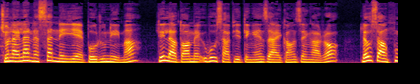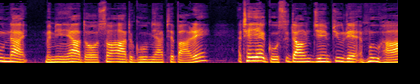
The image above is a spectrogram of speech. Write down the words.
ဇွန်လ22ရက်ဗုဒ္ဓနေ့မှာလေ့လာသွားမယ့်ဥပုသ္စာဖြစ်တဲ့ငန်းစာရဲ့ခေါင်းစဉ်ကတော့လှုပ်ဆောင်မှု၌မမြင်ရသောစွမ်းအားတကူများဖြစ်ပါတယ်။အထက်ရက်ကိုဆူတောင်းခြင်းပြုတဲ့အမှုဟာ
